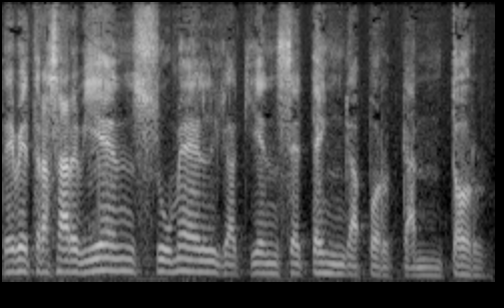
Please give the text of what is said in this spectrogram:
Debe trazar bien su melga quien se tenga por cantor.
